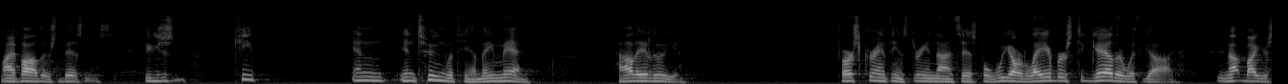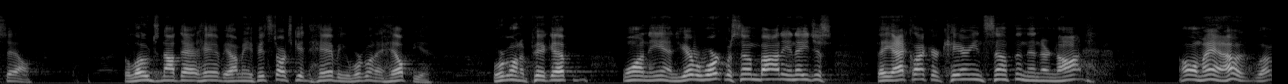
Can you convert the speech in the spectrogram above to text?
my Father's business, if you just keep in, in tune with Him, amen. Hallelujah. 1 Corinthians 3 and 9 says, For we are laborers together with God. You're not by yourself. The load's not that heavy. I mean, if it starts getting heavy, we're going to help you. We're going to pick up one end. You ever work with somebody and they just they act like they're carrying something and they're not? Oh man, I,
